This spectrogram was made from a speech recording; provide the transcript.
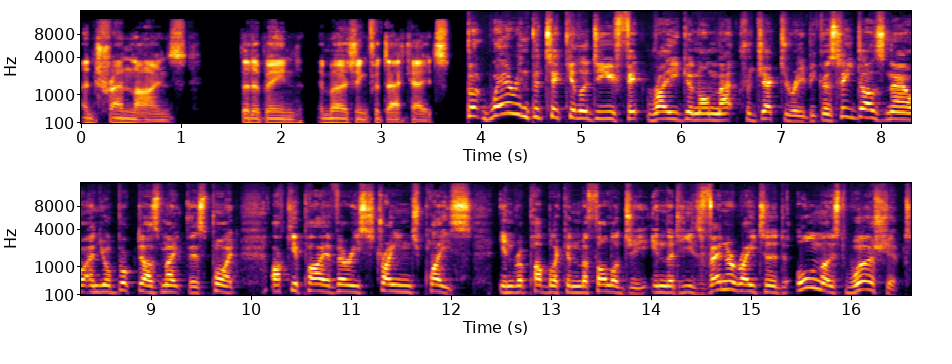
and trend lines that have been emerging for decades. But where in particular do you fit Reagan on that trajectory? Because he does now, and your book does make this point, occupy a very strange place in Republican mythology in that he's venerated, almost worshipped.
